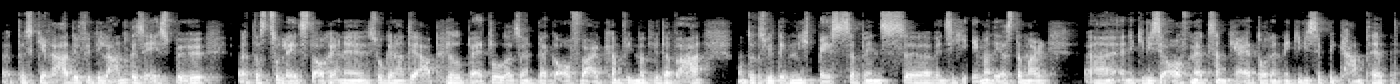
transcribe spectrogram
äh, dass gerade für die Landes-SPÖ äh, das zuletzt auch eine sogenannte Uphill Battle, also ein Bergauf-Wahlkampf immer wieder war. Und das wird eben nicht besser, wenn's, äh, wenn sich jemand erst einmal äh, eine gewisse Aufmerksamkeit oder eine gewisse Bekanntheit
